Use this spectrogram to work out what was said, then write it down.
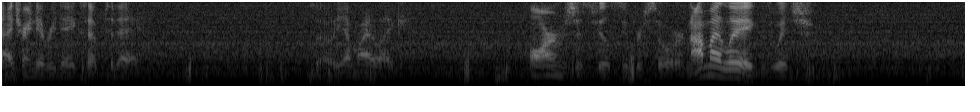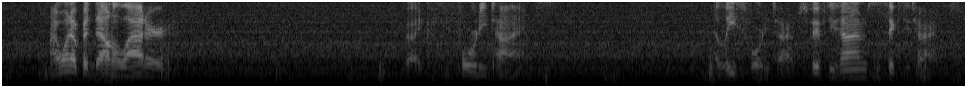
I trained every day except today. So yeah, my like arms just feel super sore. Not my legs, which I went up and down a ladder like 40 times. At least 40 times. 50 times? 60 times.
